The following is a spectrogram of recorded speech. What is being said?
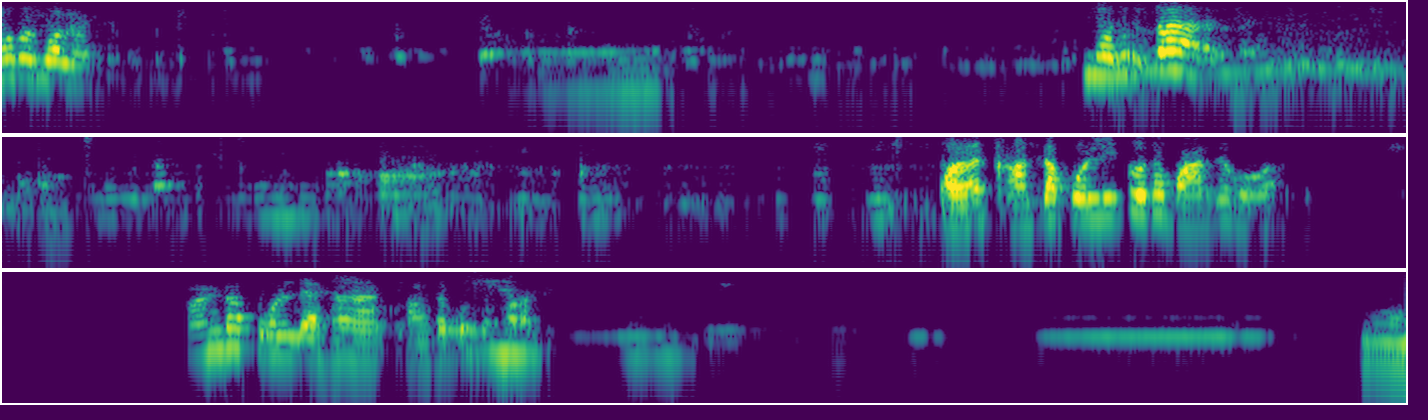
খবর বলো কি ঠান্ডা পড়লেই তো ওটা বাড়বে বাবা। ঠান্ডা পড়লে হ্যাঁ ঠান্ডা পড়লে বাড়বে। হ্যাঁ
